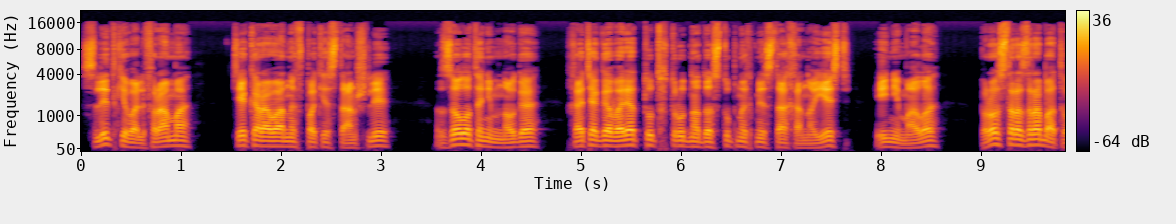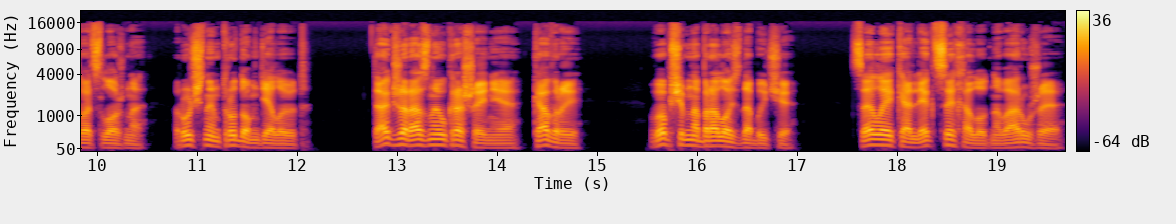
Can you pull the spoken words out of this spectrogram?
слитки вольфрама, те караваны в Пакистан шли, золота немного, хотя, говорят, тут в труднодоступных местах оно есть, и немало, просто разрабатывать сложно, ручным трудом делают. Также разные украшения, ковры. В общем, набралось добычи. Целые коллекции холодного оружия.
